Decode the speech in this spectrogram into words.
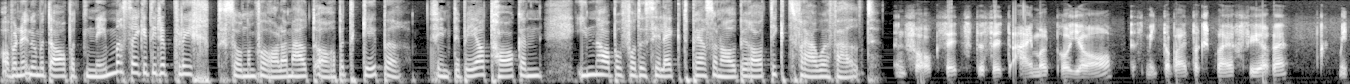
Aber nicht nur die Arbeitnehmer sagen in der Pflicht, sondern vor allem auch die Arbeitgeber, findet Beat Hagen, Inhaber von der Select Personalberatung zu Frauenfeld. Ein Vorgesetzter sollte einmal pro Jahr ein Mitarbeitergespräch führen mit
